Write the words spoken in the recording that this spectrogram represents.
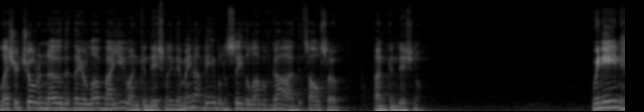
Unless your children know that they are loved by you unconditionally, they may not be able to see the love of God that's also unconditional. We need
